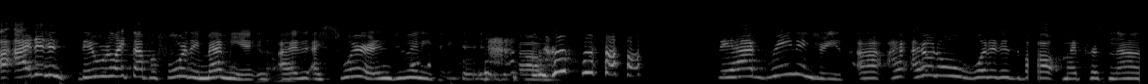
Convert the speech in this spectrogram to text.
I, I didn't. They were like that before they met me. It- I I swear I didn't do anything. Um, they had brain injuries. Uh, I I don't know what it is about my personality.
